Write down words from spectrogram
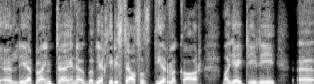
'n uh, leerruimte en nou beweeg hierdie stelsels deurmekaar maar jy het hierdie uh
